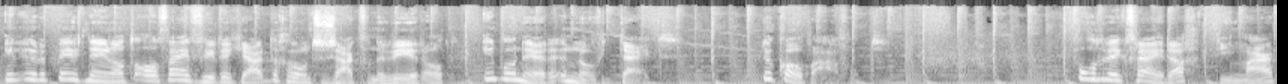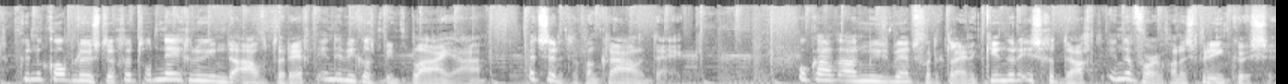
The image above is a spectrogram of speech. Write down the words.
In Europees Nederland al 45 jaar de gewoonste zaak van de wereld, in Bonaire een noviteit. De koopavond. Volgende week vrijdag, 10 maart, kunnen kooplustigen tot 9 uur in de avond terecht in de winkels in Playa, het centrum van Kralendijk. Ook aan het amusement voor de kleine kinderen is gedacht in de vorm van een springkussen.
